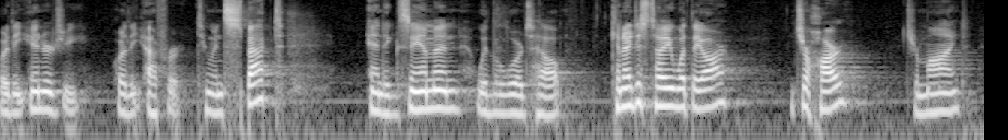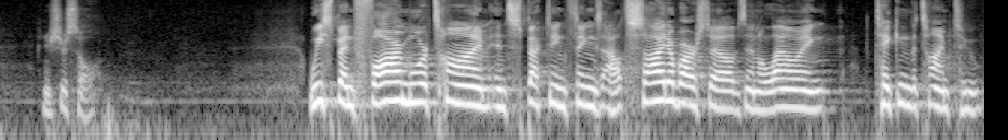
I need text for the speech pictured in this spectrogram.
or the energy or the effort to inspect and examine with the Lord's help. Can I just tell you what they are? It's your heart, it's your mind, and it's your soul. We spend far more time inspecting things outside of ourselves and allowing, taking the time to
